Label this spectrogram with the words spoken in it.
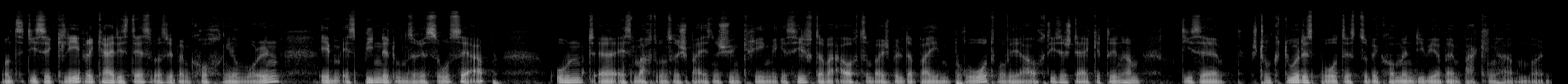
Und diese Klebrigkeit ist das, was wir beim Kochen ja wollen. Eben, es bindet unsere Soße ab und äh, es macht unsere Speisen schön cremig. Es hilft aber auch zum Beispiel dabei im Brot, wo wir ja auch diese Stärke drin haben, diese Struktur des Brotes zu bekommen, die wir beim Backen haben wollen.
